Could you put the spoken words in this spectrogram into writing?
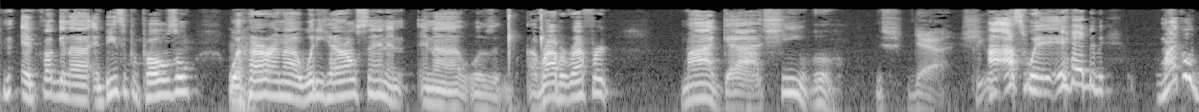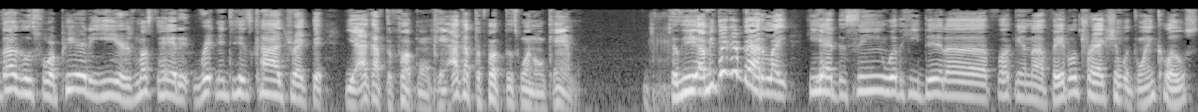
and fucking uh, Indecent Proposal with her and uh, Woody Harrelson and and uh, was it uh, Robert Redford? My God, she. ooh. Yeah, she was. I, I swear it had to be. Michael Douglas for a period of years must have had it written into his contract that yeah, I got the fuck on cam. I got the fuck this one on camera. Cause he, I mean, think about it. Like he had the scene with he did uh fucking uh, Fatal Attraction with Glenn Close.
